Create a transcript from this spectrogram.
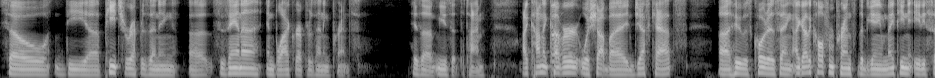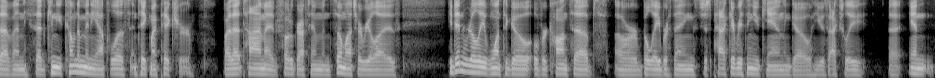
So the uh, peach representing uh, Susannah and black representing Prince, his uh, muse at the time. Iconic cover was shot by Jeff Katz, uh, who was quoted as saying, I got a call from Prince at the beginning of 1987. He said, Can you come to Minneapolis and take my picture? By that time, I had photographed him, and so much I realized he didn't really want to go over concepts or belabor things, just pack everything you can and go. He was actually, uh, and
